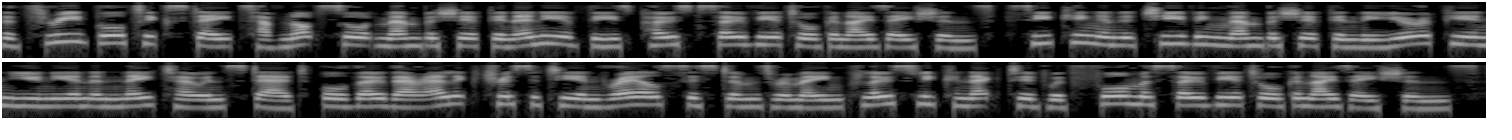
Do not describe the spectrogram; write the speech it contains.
The three Baltic states have not sought membership in any of these post-Soviet organizations, seeking and achieving membership in the European Union and NATO instead, although their electricity and rail systems remain closely connected with former Soviet organizations.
